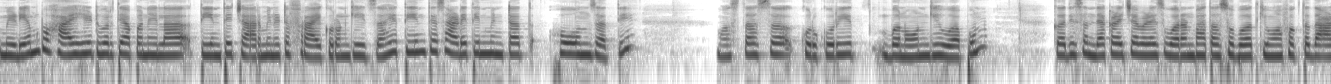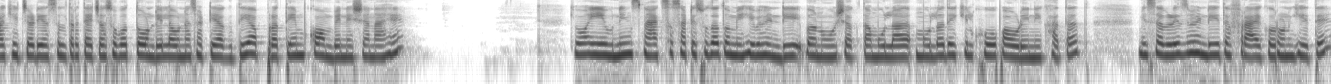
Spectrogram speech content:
मीडियम टू हाय हीटवरती आपण याला तीन ते चार मिनिटं फ्राय करून घ्यायचं आहे. तीन ते साडेतीन मिनटात होऊन जाते. मस्त असं कुरकुरीत बनवून घेऊ आपण. कधी संध्याकाळच्या वेळेस वरण भातासोबत किंवा फक्त डाळ खिचडी असेल तर त्याच्यासोबत तोंडी लावण्यासाठी अगदी अप्रतिम कॉम्बिनेशन आहे. किंवा इव्हनिंग स्नॅक्ससाठी सुद्धा तुम्ही ही भेंडी बनवू शकता. मुला मुलं देखील खूप आवडीने खातात. मी सगळीच भेंडी इथं फ्राय करून घेते.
